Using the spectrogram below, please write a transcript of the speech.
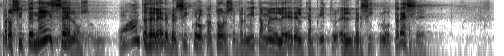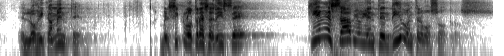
pero si tenéis celos, antes de leer el versículo 14, permítame leer el, capítulo, el versículo 13, eh, lógicamente. Versículo 13 dice, ¿quién es sabio y entendido entre vosotros?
